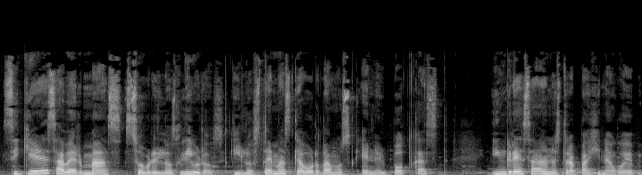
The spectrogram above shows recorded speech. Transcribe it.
Si quieres saber más sobre los libros y los temas que abordamos en el podcast, ingresa a nuestra página web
